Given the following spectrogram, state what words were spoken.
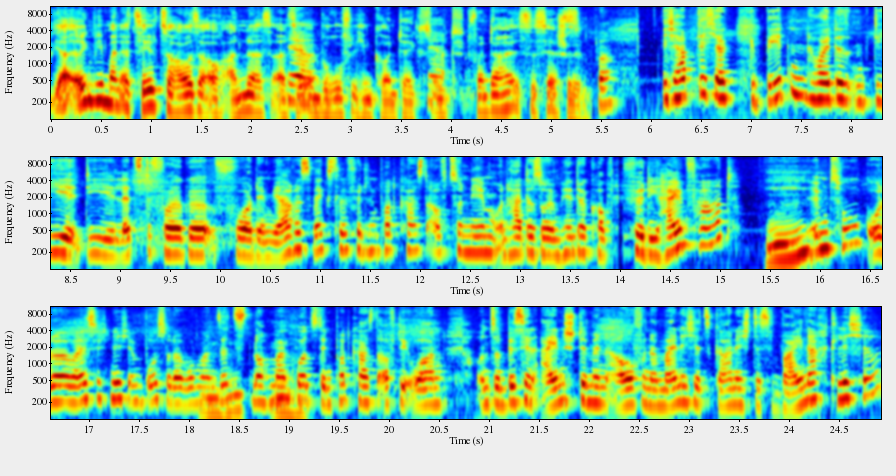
ja, irgendwie man erzählt zu Hause auch anders als ja. so im beruflichen Kontext und von daher ist es sehr schön. Super. Ich habe dich ja gebeten, heute die, die letzte Folge vor dem Jahreswechsel für den Podcast aufzunehmen und hatte so im Hinterkopf für die Heimfahrt mhm. im Zug oder weiß ich nicht, im Bus oder wo man mhm. sitzt, nochmal mhm. kurz den Podcast auf die Ohren und so ein bisschen einstimmen auf. Und da meine ich jetzt gar nicht das Weihnachtliche,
